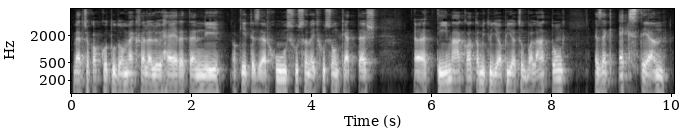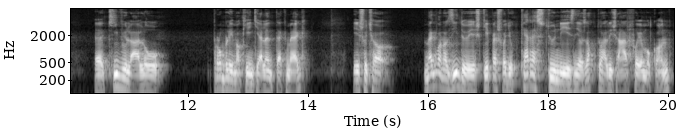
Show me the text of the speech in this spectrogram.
mert csak akkor tudom megfelelő helyre tenni a 2020, 21, 22-es témákat, amit ugye a piacokban láttunk. ezek extern, kívülálló problémaként jelentek meg, és hogyha megvan az idő, és képes vagyok keresztül nézni az aktuális árfolyamokon,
